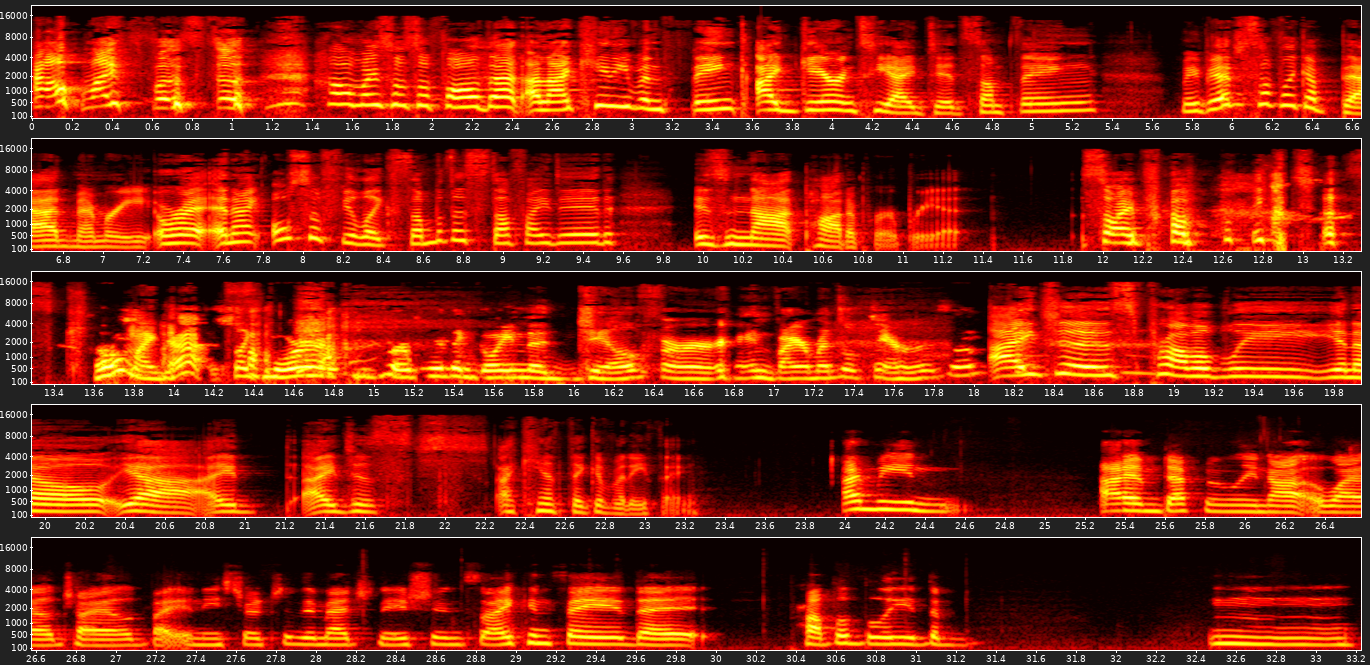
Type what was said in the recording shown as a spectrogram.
how am i supposed to how am i supposed to follow that? And i can't even think. I guarantee i did something. Maybe i just have like a bad memory. Or and i also feel like some of the stuff i did is not pot appropriate. So i probably just Oh my gosh, like more appropriate than going to jail for environmental terrorism. I just probably, you know, yeah, I I just I can't think of anything. I mean, I am definitely not a wild child by any stretch of the imagination, so I can say that probably the mm,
